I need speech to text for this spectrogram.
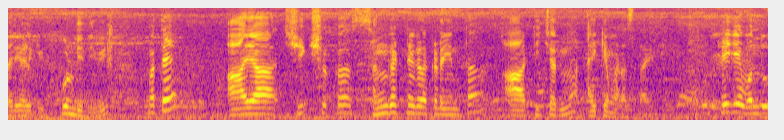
ತಲೆಯೊಳಗೆ ಇಟ್ಕೊಂಡಿದ್ದೀವಿ ಮತ್ತು ಆಯಾ ಶಿಕ್ಷಕ ಸಂಘಟನೆಗಳ ಕಡೆಯಿಂದ ಆ ಟೀಚರ್ನ ಆಯ್ಕೆ ಮಾಡಿಸ್ತಾ ಇದ್ದೀವಿ ಹೇಗೆ ಒಂದು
